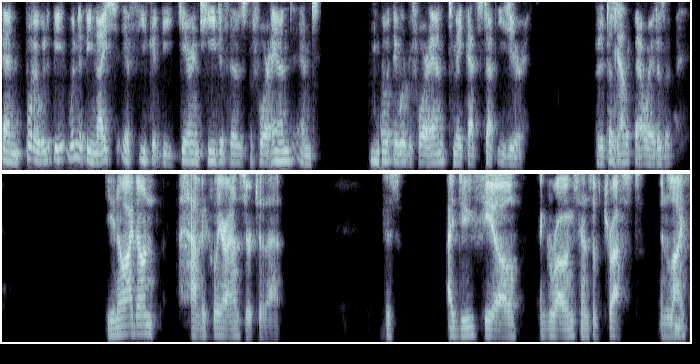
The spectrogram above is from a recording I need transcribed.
And boy, would it be wouldn't it be nice if you could be guaranteed of those beforehand and know what they were beforehand to make that step easier? But it doesn't yeah. work that way, does it? You know, I don't have a clear answer to that. Because I do feel a growing sense of trust in hmm. life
